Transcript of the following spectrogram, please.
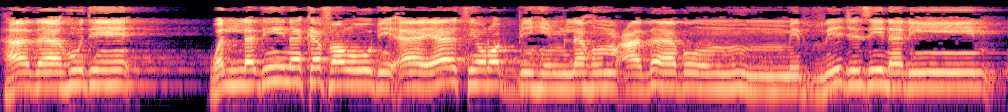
هذا هدي. والذين كفروا بآيات ربهم لهم عذاب من رجز اليم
